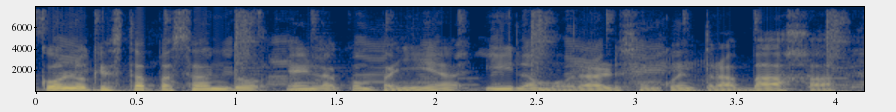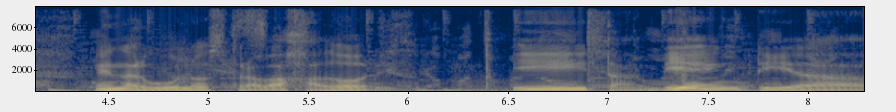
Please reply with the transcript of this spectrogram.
con lo que está pasando en la compañía y la moral se encuentra baja en algunos trabajadores. Y también, día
